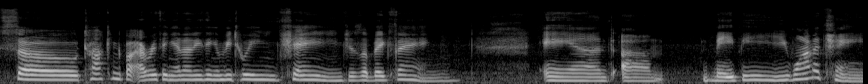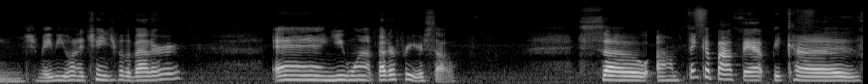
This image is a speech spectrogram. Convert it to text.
So, talking about everything and anything in between change is a big thing. And um, maybe you want to change. Maybe you want to change for the better. And you want better for yourself. So, um, think about that because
